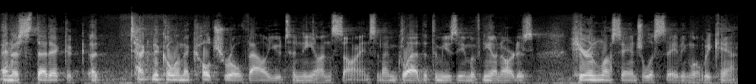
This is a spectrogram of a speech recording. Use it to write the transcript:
an aesthetic, a, a, technical, and a cultural value to neon signs. And I'm glad that the Museum of Neon Art is here in Los Angeles, saving what we can.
